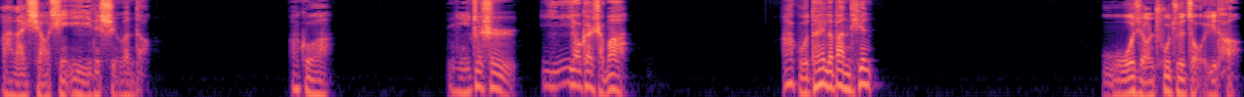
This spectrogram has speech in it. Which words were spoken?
阿来小心翼翼的询问道：“阿古，你这是要干什么？”阿古呆了半天。我想出去走一趟。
